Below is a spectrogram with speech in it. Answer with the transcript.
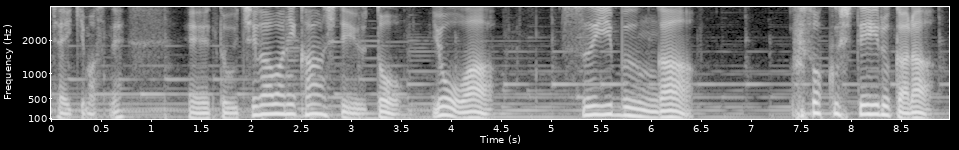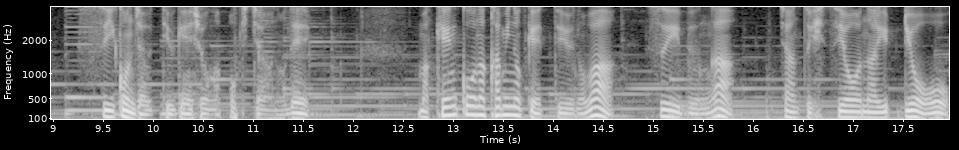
じゃあいきますね。えっ、と内側に関して言うと要は水分が不足しているから吸い込んじゃうっていう現象が起きちゃうので、まあ、健康な髪の毛っていうのは水分がちゃんと必要な量を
